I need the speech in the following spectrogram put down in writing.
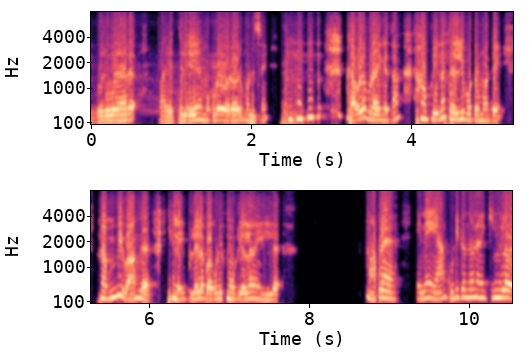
இவர் வேற பயத்திலேயே நம்ம கூட வராரு மனுஷன். கவலைப்படாதீங்க தான். அப்படிலாம் தள்ளி போட்டுற மாட்டேன். நம்பி வாங்க. இல்லை பிள்ளைல பார்க்கக்கூடிய மூட்ல எல்லாம் இல்ல. மாப்பிள என்ன ஏன் கூட்டிட்டு வந்தோம்னு நினைக்கீங்களோ?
